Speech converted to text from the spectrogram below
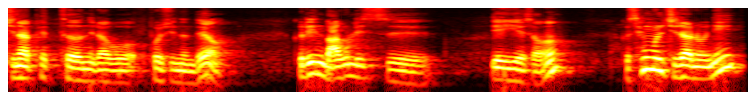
진화 패턴이라고 볼 수 있는데요. 그린 마굴리스에 의해서 그 생물 질환원이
